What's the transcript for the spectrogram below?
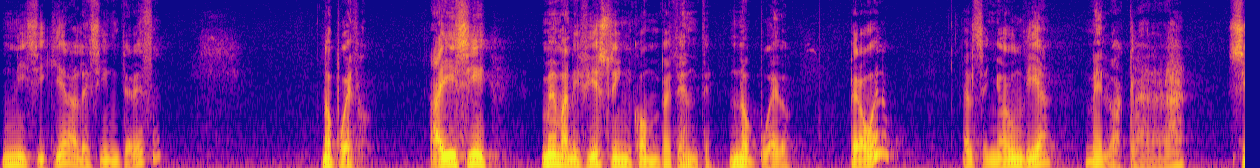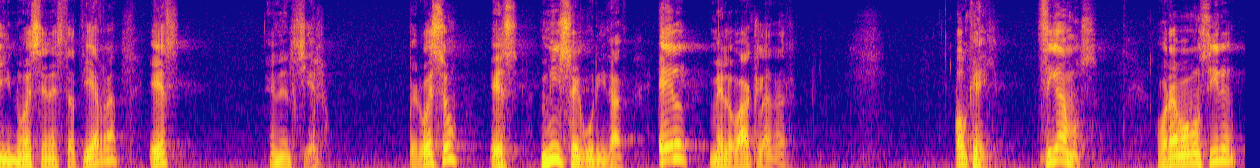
ni siquiera les interesa? No puedo. Ahí sí me manifiesto incompetente, no puedo. Pero bueno, el Señor un día me lo aclarará si no es en esta tierra, es en el cielo. Pero eso es mi seguridad. Él me lo va a aclarar. Ok, sigamos. Ahora vamos a ir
